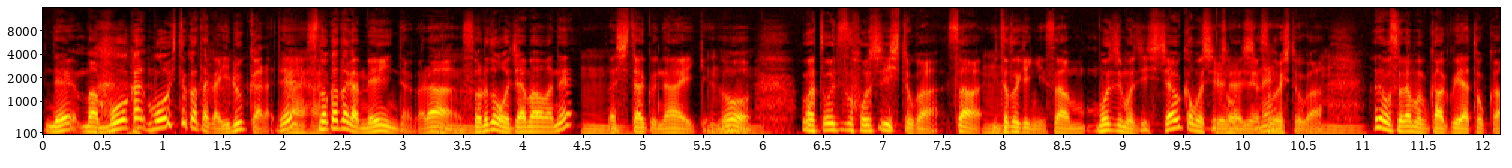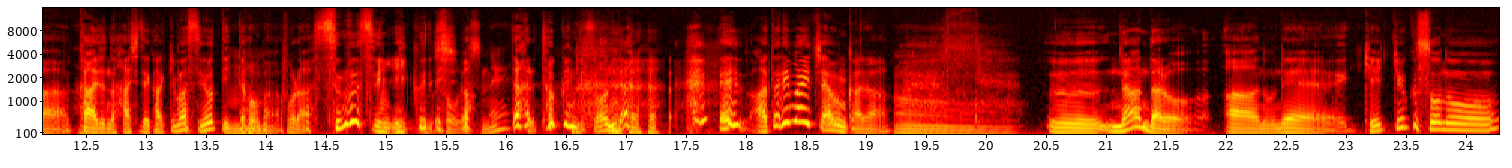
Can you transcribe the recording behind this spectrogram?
ねまあもうか もう一方がいるからねはいはい。その方がメインだから、うん。それのお邪魔はね、うん。まあしたくないけど、うん。まあ、当日欲しい人がさうん。いた時にさもじもじしちゃうかもしれないじゃないそ,、ね。の人が。うん。でもそれはもう楽屋とかカードの端で書きますよって言った方が、うん。ほらスムーズにいくでしょ。そうね。だから特にそんな え当たり前ちゃうんかな？うん。うんなんだろう。あのね結局その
